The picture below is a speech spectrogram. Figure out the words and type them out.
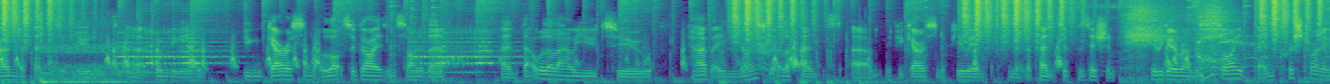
and offensive units, uh, building even. You can garrison lots of guys inside of there, and that will allow you to have a nice little offence um, if you garrison a few in, in an offensive position. Here we go around the side then, Chris trying to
